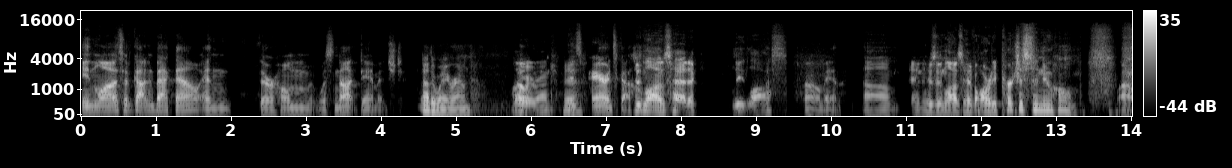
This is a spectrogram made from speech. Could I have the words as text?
in-laws have gotten back now, and their home was not damaged. Other way around. Other Oh, way around. Yeah. His parents got. His in-laws had a complete loss, Oh man! um, and his in-laws have already purchased a new home. Wow.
